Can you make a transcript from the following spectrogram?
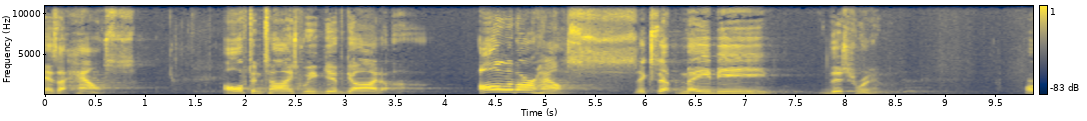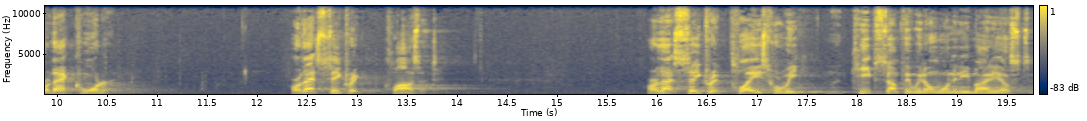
as a house, oftentimes we give God all of our house except maybe this room or that corner or that secret closet or that secret place where we keep something we don't want anybody else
